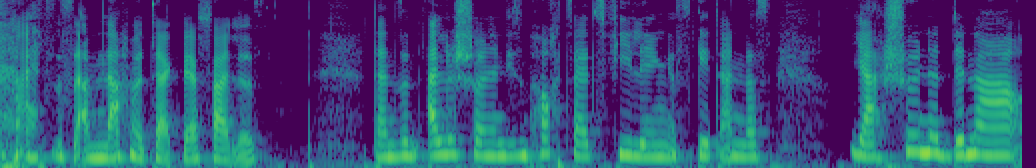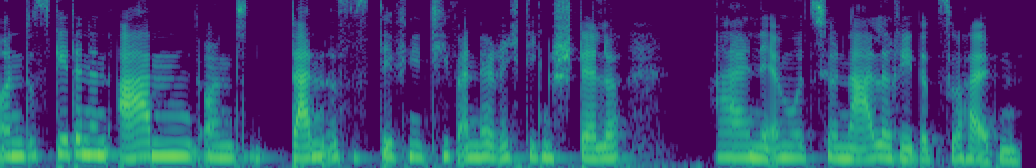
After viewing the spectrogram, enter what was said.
als es am Nachmittag der Fall ist. Dann sind alle schon in diesem Hochzeitsfeeling, es geht an das ja, schöne Dinner und es geht in den Abend und dann ist es definitiv an der richtigen Stelle, eine emotionale Rede zu halten.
